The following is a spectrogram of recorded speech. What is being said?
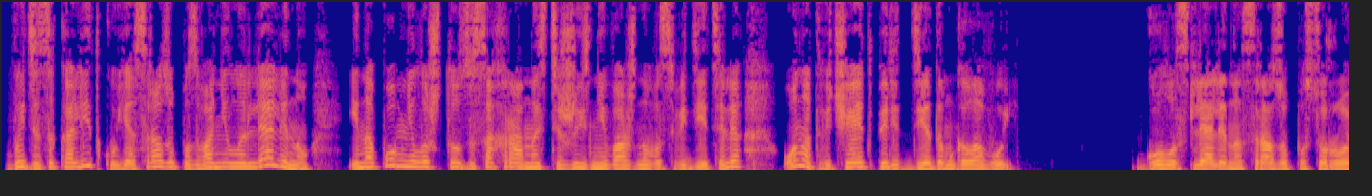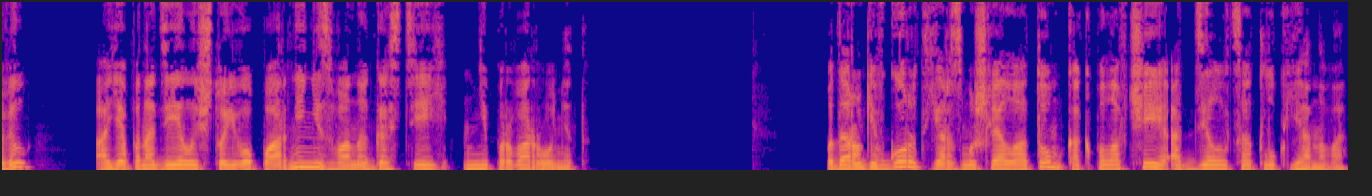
Выйдя за калитку, я сразу позвонила Лялину и напомнила, что за сохранность жизни важного свидетеля он отвечает перед дедом головой. Голос Лялина сразу посуровил, а я понадеялась, что его парни незваных гостей не проворонят. По дороге в город я размышляла о том, как половчее отделаться от Лукьянова.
